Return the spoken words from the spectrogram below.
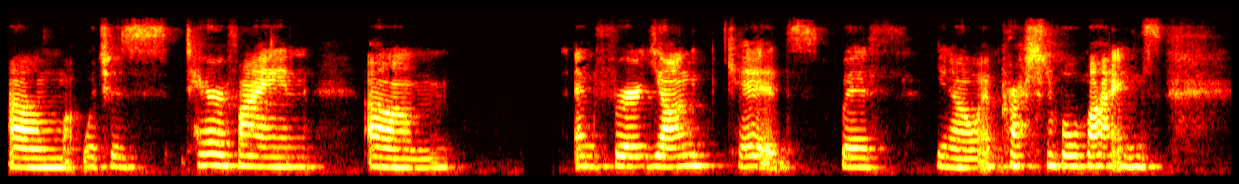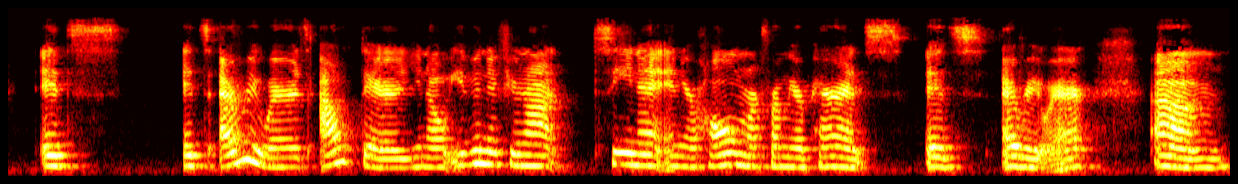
um, which is terrifying. Um, and for young kids with you know impressionable minds. It's it's everywhere. It's out there you know even if you're not seeing it in your home or from your parents it's everywhere. Um,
